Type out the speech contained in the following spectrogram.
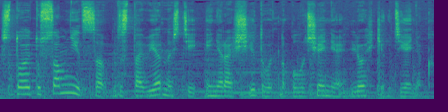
стоит усомниться в достоверности и не рассчитывать на получение легких денег.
